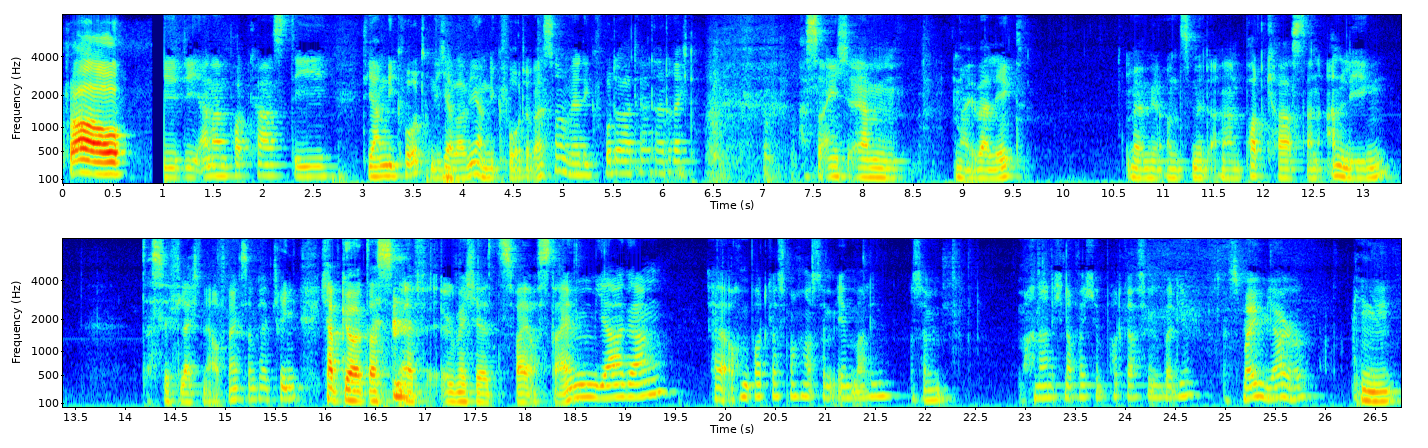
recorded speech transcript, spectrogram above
Ciao. Die, die anderen Podcasts, die, die haben die Quote nicht, aber wir haben die Quote, weißt du? Wer die Quote hat, der hat halt recht. Hast du eigentlich ähm, mal überlegt, wenn wir uns mit anderen Podcastern anlegen, dass wir vielleicht mehr Aufmerksamkeit kriegen? Ich habe gehört, dass äh, irgendwelche zwei aus deinem Jahrgang äh, auch einen Podcast machen, aus dem ehemaligen. Aus dem, machen da nicht noch welche einen Podcast irgendwie bei dir? Aus meinem Jahr, Mhm.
